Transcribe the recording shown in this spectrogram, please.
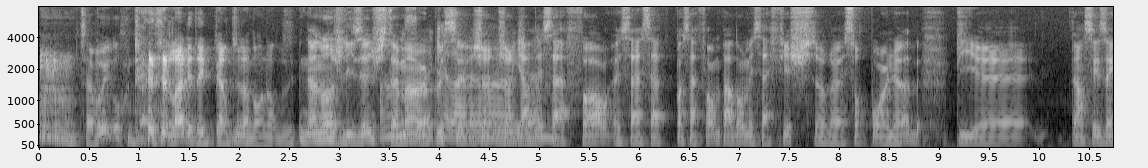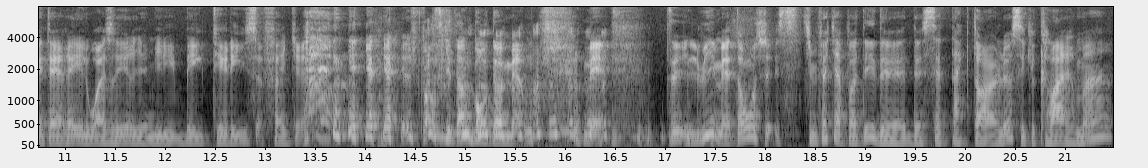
ça va, Hugo? T'as l'air d'être perdu dans ton ordi. Non, non, je lisais justement Ah un peu. je, regardais jeune. sa forme, euh, sa, sa- pas sa forme, pardon, mais sa fiche sur, euh, sur Pornhub. Puis euh, dans ses intérêts et loisirs, il a mis les big titties. Fait que je pense qu'il est dans le bon domaine. Mais tu sais, lui, mettons, je- ce qui me fait capoter de, de cet acteur-là, c'est que clairement,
